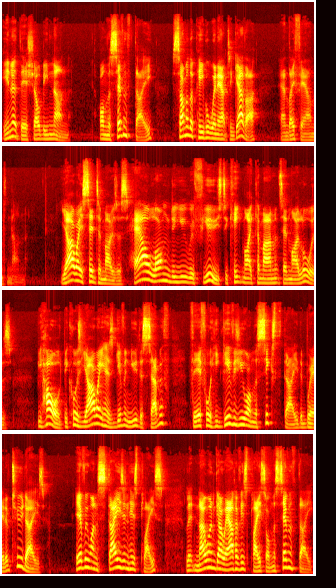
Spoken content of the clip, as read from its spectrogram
In it there shall be none on the seventh day, some of the people went out to gather, and they found none. Yahweh said to Moses, How long do you refuse to keep my commandments and my laws? Behold, because Yahweh has given you the Sabbath, therefore he gives you on the sixth day the bread of two days. Everyone stays in his place, let no one go out of his place on the seventh day.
